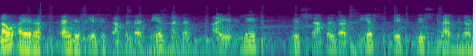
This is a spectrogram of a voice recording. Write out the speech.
Now I run, run this CSC sample.cs and then I relate this sample.cs with this math.dll.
